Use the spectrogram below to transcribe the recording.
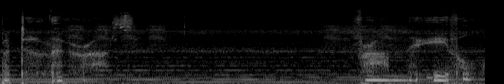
but deliver us from the evil one.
